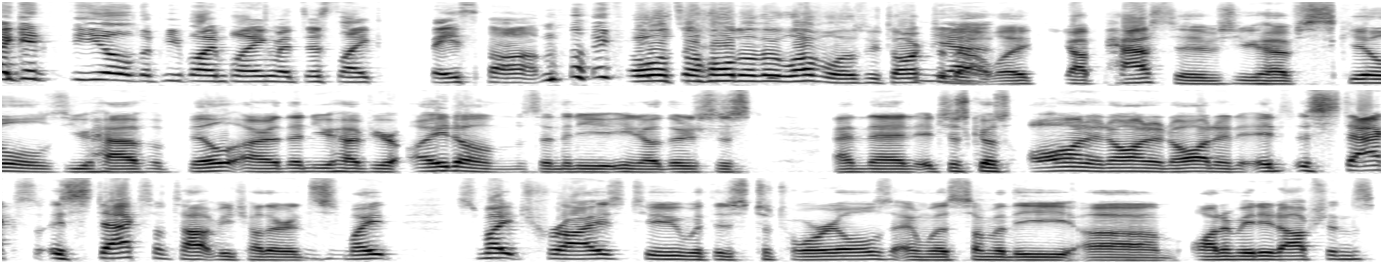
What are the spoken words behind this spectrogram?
I could feel the people I'm playing with just like face palm. like Well, it's a whole other level as we talked Yeah. about. Like you got passives, you have skills, you have a bill, or then you have your items, and then you you know there's just and then it just goes on and on and on, and it, it stacks it stacks on top of each other. And Mhm. Smite Smite tries to with his tutorials and with some of the um, automated options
